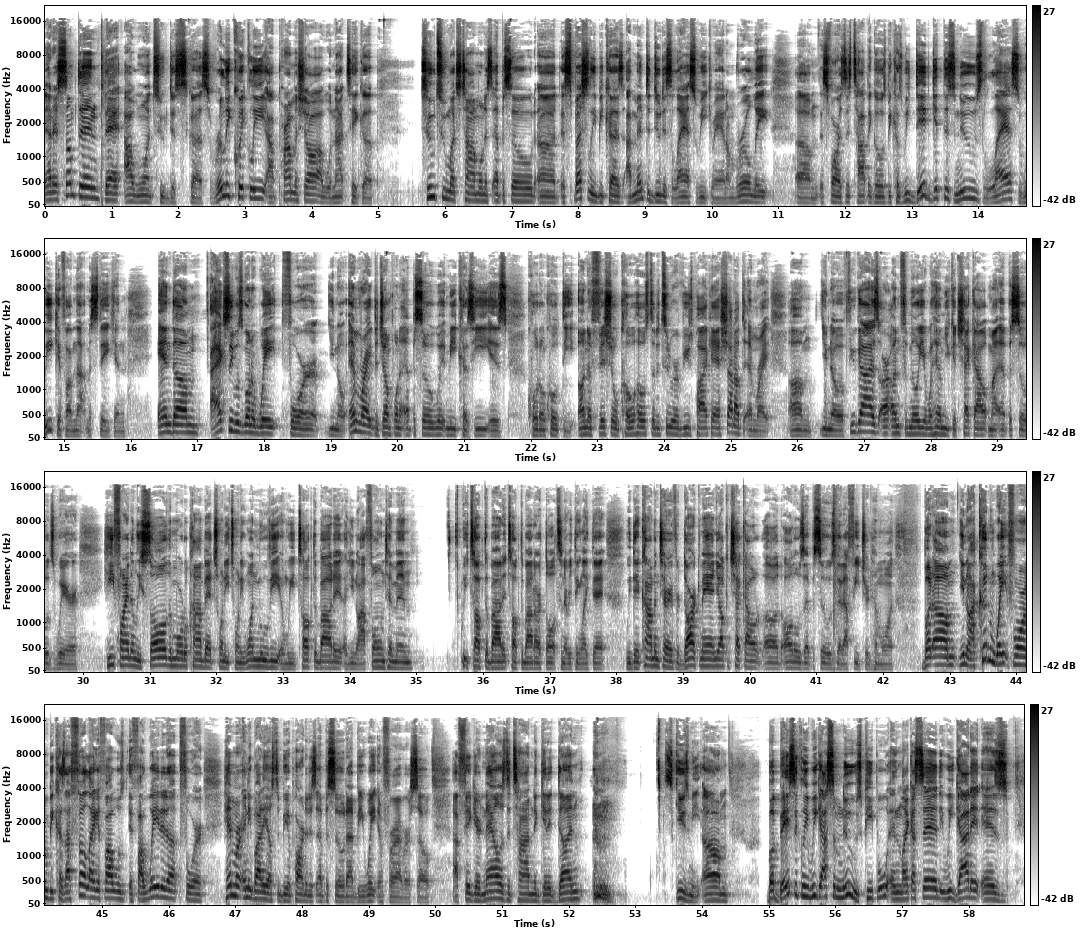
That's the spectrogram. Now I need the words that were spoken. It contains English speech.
Now, there's something that I want to discuss really quickly. I promise y'all I will not take up too too much time on this episode uh especially because i meant to do this last week man. I'm real late um as far as this topic goes because we did get this news last week if i'm not mistaken. And um i actually was going to wait for you know m. Right to jump on an episode with me because he is quote unquote the unofficial co-host of the tutor reviews podcast. Shout out to m. Right um you know if you guys are unfamiliar with him you can check out my episodes where he finally saw the mortal kombat 2021 movie and we talked about it. You know i phoned him in we talked about it, talked about our thoughts and everything like that. We did commentary for Darkman. Y'all can check out uh, all those episodes that I featured him on. But um, you know, I couldn't wait for him because I felt like if I was if I waited up for him or anybody else to be a part of this episode, I'd be waiting forever. So I figured now is the time to get it done. Excuse me. Um, but basically, we got some news, people, and like I said, we got it as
